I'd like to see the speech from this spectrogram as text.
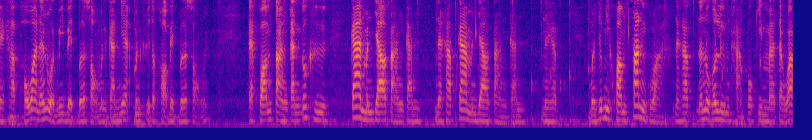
นะครับเพราะว่านันหนวดมีเบ็ดเบอร์2เหมือนกันเนี่ยมันคือตะขอเบ็ดเบอร์2แต่ความต่างกันก็คือก้านมันยาวต่างกันนะครับก้านมันยาวต่างกันนะครับเหมือนจะมีความสั้นกว่านะครับนันหนวดก็ลืมถามโปรกิมมาแต่ว่า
